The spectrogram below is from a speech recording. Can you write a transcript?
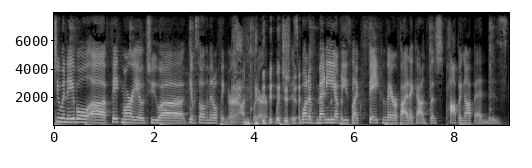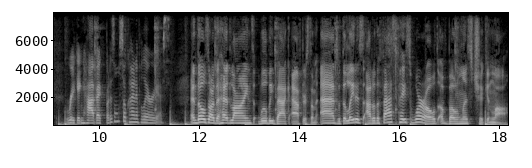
to enable uh, fake Mario to uh, give us all the middle finger on Twitter, which is one of many of these like fake verified accounts that is popping up and is wreaking havoc, but it's also kind of hilarious. And those are the headlines. We'll be back after some ads with the latest out of the fast paced world of boneless chicken law.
